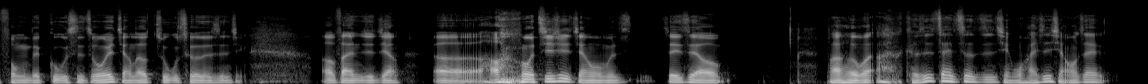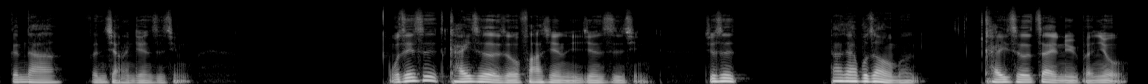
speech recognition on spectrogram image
峰的故事，总会讲到租车的事情。哦，反正就这样。呃，好，我继续讲我们这一次要爬合欢啊。可是，在这之前，我还是想要再跟大家分享一件事情。我这次开车的时候发现了一件事情，就是大家不知道有没有开车载女朋友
